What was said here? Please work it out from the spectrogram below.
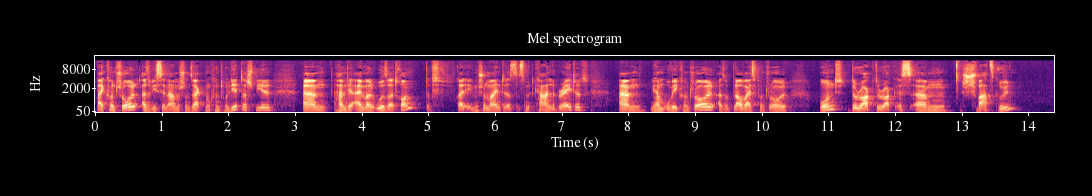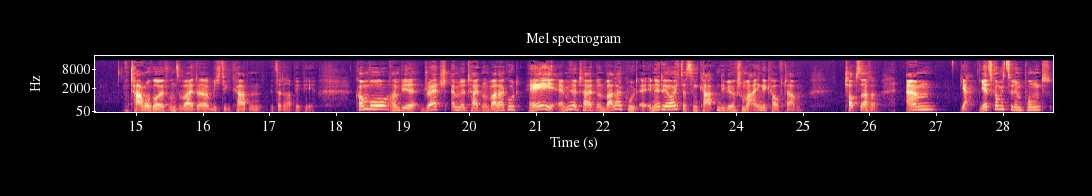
Bei Control, also wie es der Name schon sagt, man kontrolliert das Spiel, ähm, haben wir einmal Ursatron, das gerade eben schon meinte, das ist mit Khan Liberated. Ähm, wir haben UW Control, also Blau-Weiß Control. Und The Rock. The Rock ist ähm, schwarz-grün. Tamogolf und so weiter, wichtige Karten etc. pp. Combo haben wir Dredge, Amulet Titan und Valakut. Hey, Amulet Titan und Valakut, erinnert ihr euch? Das sind Karten, die wir schon mal eingekauft haben. Top Sache. Ähm, ja, jetzt komme ich zu dem Punkt,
